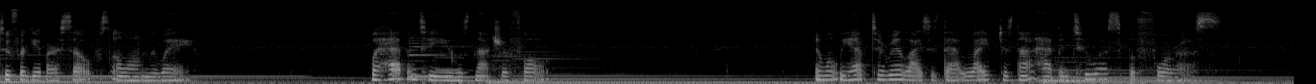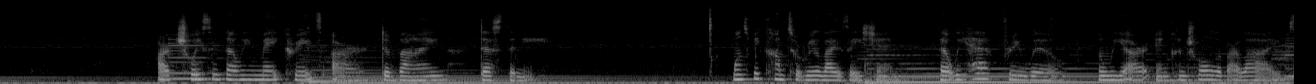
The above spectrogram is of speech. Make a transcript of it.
to forgive ourselves along the way. What happened to you was not your fault. And what we have to realize is that life does not happen to us but for us. Our choices that we make creates our divine destiny. Once we come to realization that we have free will and we are in control of our lives,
